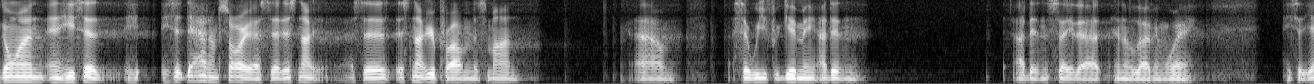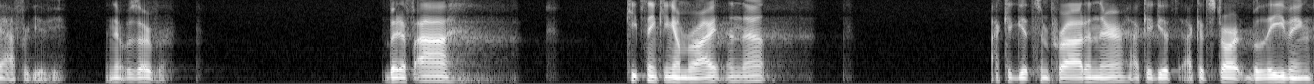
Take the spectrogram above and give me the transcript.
going, and he said, he, he said, Dad, I'm sorry. I said, it's not, I said, it's not your problem, it's mine. Um, I said, Will you forgive me? I didn't I didn't say that in a loving way. He said, Yeah, I forgive you. And it was over. But if I keep thinking I'm right in that, I could get some pride in there. I could get I could start believing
